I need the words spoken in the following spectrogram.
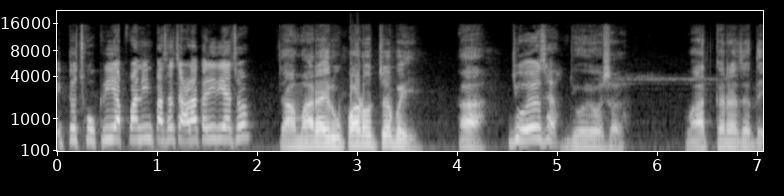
એક તો છોકરી આપવાની પાછા ચાળા કરી રહ્યા છો? અમારા રૂપાળો જ છે ભાઈ. હા. જોયો છે? જોયો છે. વાત કરે છે તે.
